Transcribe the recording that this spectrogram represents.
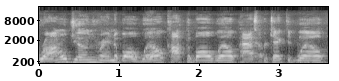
Ronald Jones ran the ball well, caught the ball well, pass Yep. protected well,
